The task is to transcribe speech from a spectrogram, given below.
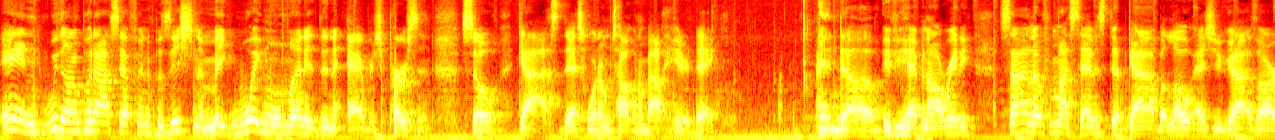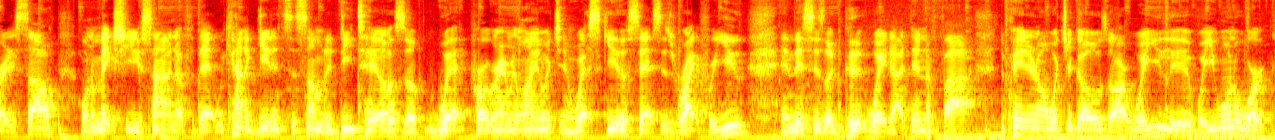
And we're gonna put ourselves in a position to make way more money than the average person. So guys, that's what I'm talking about here today. And uh, if you haven't already, sign up for my seven step guide below. As you guys already saw, I want to make sure you sign up for that. We kind of get into some of the details of what programming language and what skill sets is right for you. And this is a good way to identify, depending on what your goals are, where you live, where you want to work,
